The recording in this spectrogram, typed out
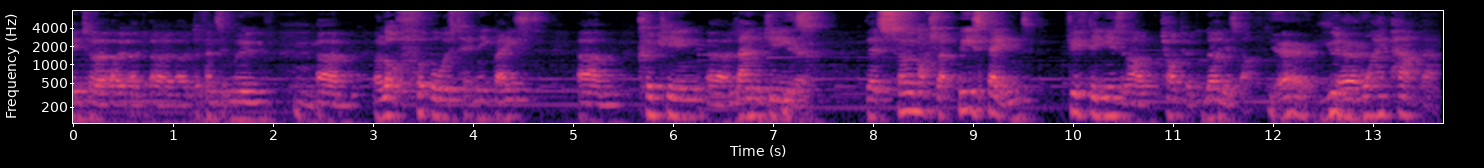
into a, a, a, a defensive move. Mm. Um, a lot of football is technique based. Um, cooking, uh, languages. There's so much that we spend 15 years of our childhood learning stuff. Yeah, You'd yeah. wipe out that.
